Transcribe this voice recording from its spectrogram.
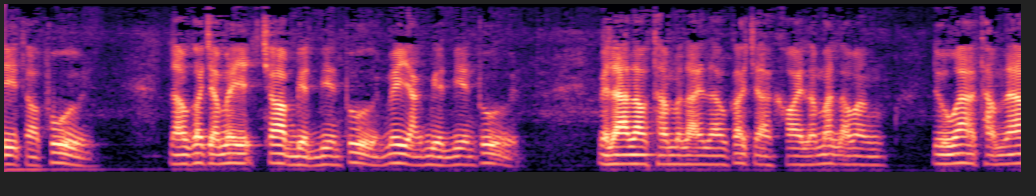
ดีต่อผู้อื่น เราก็จะไม่ชอบเบียดเบียนผู้อื่น ไม่อยากเบียดเบียนผู้อื่น เวลาเราทำอะไรเราก็จะคอยระมัดระวัง ดูว่าทำแล้ว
